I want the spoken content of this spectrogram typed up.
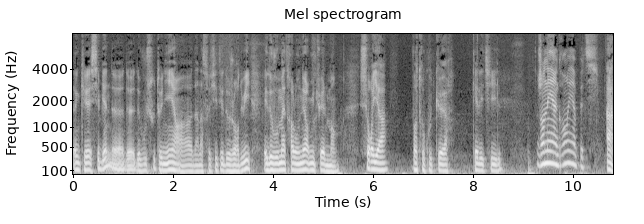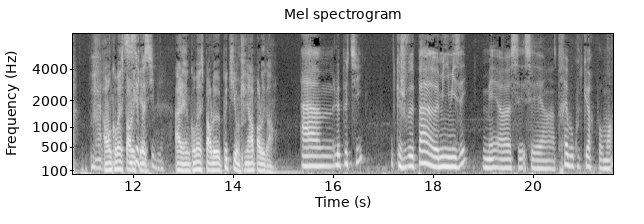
Donc euh, c'est bien de, de, de vous soutenir euh, dans la société d'aujourd'hui et de vous mettre à l'honneur mutuellement. Soria, votre coup de cœur, quel est-il? J'en ai un grand et un petit. Ah, Voilà. alors on commence par si c'est lequel? possible. Allez, on commence par le petit, on finira par le grand. Euh, le petit, que je veux pas minimiser, mais euh, c'est c'est un très beau coup de cœur pour moi.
